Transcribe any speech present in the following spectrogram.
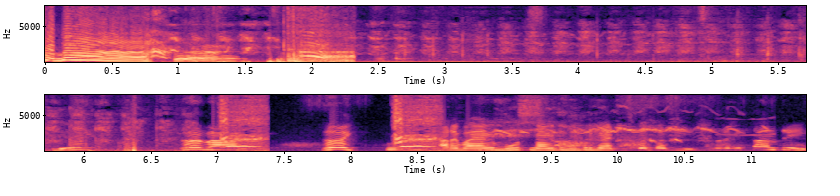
বাবা! ওই ভাই ওই আরে ভাই আমি ভূত না আমি তো ভূতের প্র্যাকটিস করতেছি। তোরা কি তান্ত্রিক?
